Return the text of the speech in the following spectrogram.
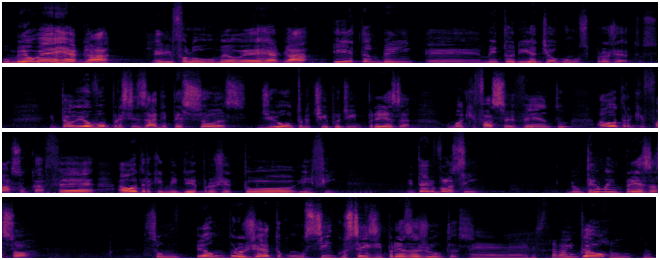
o meu RH, ele falou, o meu RH e também é, mentoria de alguns projetos. Então eu vou precisar de pessoas de outro tipo de empresa, uma que faça evento, a outra que faça o café, a outra que me dê projetor, enfim. Então ele falou assim, não tem uma empresa só, são, é um projeto com cinco, seis empresas juntas. É, eles trabalham então, junto.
